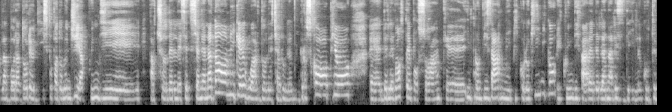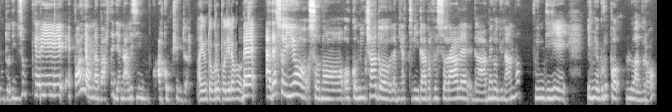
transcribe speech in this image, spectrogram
laboratorio di istopatologia, quindi faccio delle sezioni anatomiche, guardo le cellule al microscopio, eh, delle volte posso anche improvvisarmi piccolo chimico e quindi fare delle analisi del contenuto di zuccheri e poi ho una parte di analisi al computer. Hai un tuo gruppo di lavoro? Beh, adesso io sono, ho cominciato la mia attività professorale da meno di un anno, quindi il mio gruppo lo avrò,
